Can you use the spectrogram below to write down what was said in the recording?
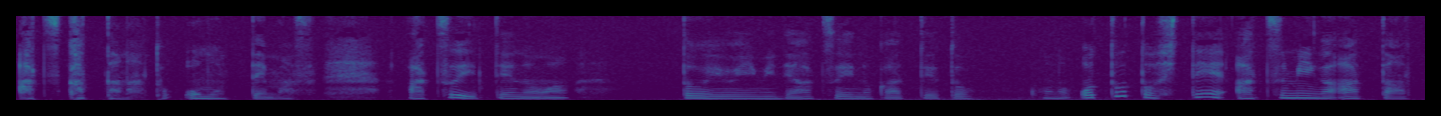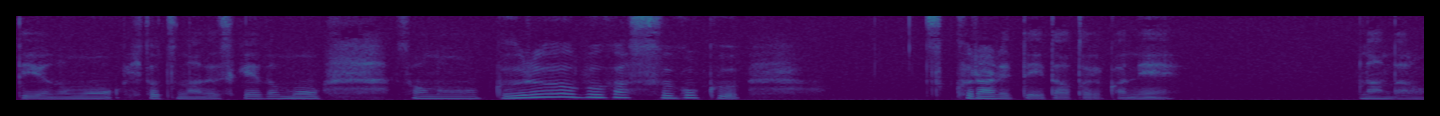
熱かったなと思ってます。熱いっていうのはどういう意味で熱いのかっていうとこの音として厚みがあったっていうのも一つなんですけれどもそのグルーブがすごく作られていたというかね。なんだろう。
